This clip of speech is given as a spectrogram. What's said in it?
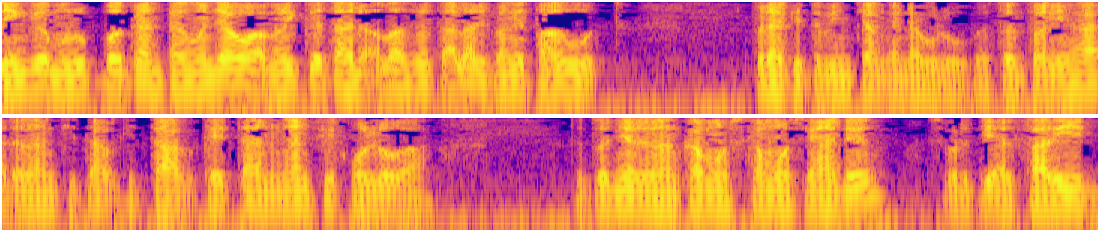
sehingga melupakan tanggungjawab mereka terhadap Allah SWT dipanggil tarut. Pernah kita bincangkan dahulu. Kalau tuan-tuan lihat dalam kitab-kitab berkaitan dengan fiqhul lugah tentunya dalam kamus-kamus yang ada seperti Al-Farid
